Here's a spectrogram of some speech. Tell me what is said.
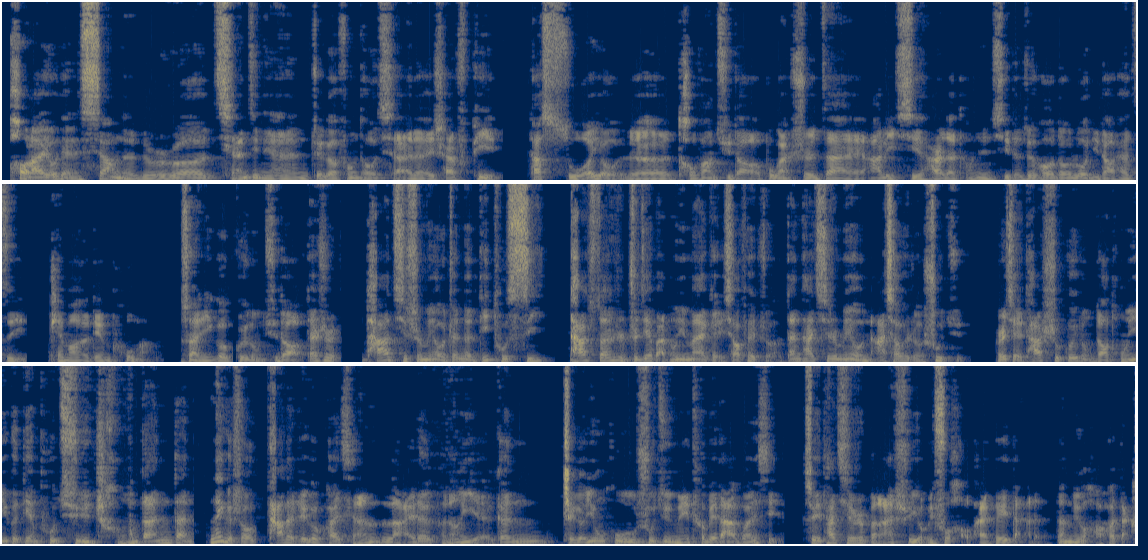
后来有点像的，比如说前几年这个风投起来的 HFP，它所有的投放渠道，不管是在阿里系还是在腾讯系，它最后都落地到它自己天猫的店铺嘛。算一个归拢渠道，但是它其实没有真的 D to C。它虽然是直接把东西卖给消费者，但它其实没有拿消费者数据，而且它是归拢到同一个店铺去承担。但那个时候，它的这个快钱来的可能也跟这个用户数据没特别大的关系，所以它其实本来是有一副好牌可以打的，但没有好好打。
